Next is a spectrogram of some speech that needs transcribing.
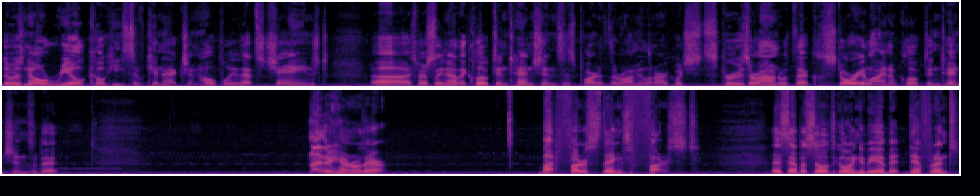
there was no real cohesive connection. Hopefully that's changed uh, especially now that Cloaked Intentions is part of the Romulan arc, which screws around with the storyline of Cloaked Intentions a bit. Neither here nor there. But first things first. This episode's going to be a bit different.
